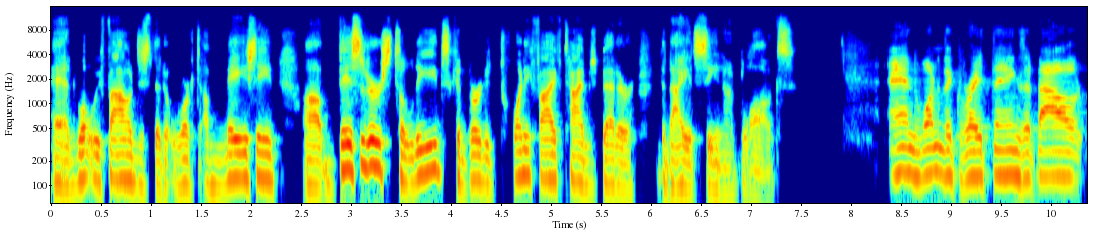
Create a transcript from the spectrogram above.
And what we found is that it worked amazing. Uh, visitors to leads converted 25 times better than I had seen on blogs. And one of the great things about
